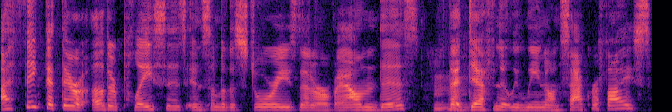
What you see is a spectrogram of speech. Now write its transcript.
I think that there are other places in some of the stories that are around this that mhm. definitely lean on sacrifice.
